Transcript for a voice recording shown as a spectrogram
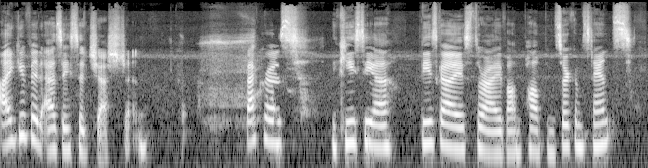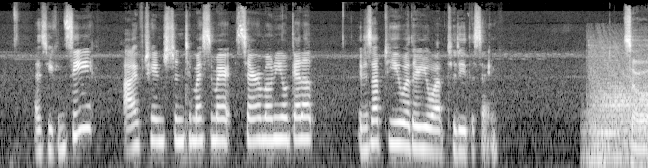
I give it as a suggestion. Bekros, Nikisa, these guys thrive on pomp and circumstance. As you can see, I've changed into my ceremonial getup. It is up to you whether you want to do the same. So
